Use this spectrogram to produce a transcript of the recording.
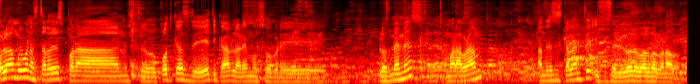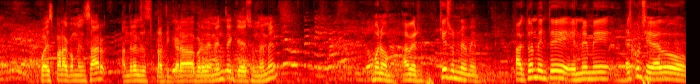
Hola, muy buenas tardes. Para nuestro podcast de ética hablaremos sobre los memes, Omar Abraham, Andrés Escalante y su servidor Eduardo Alvarado. Pues para comenzar, Andrés les platicará brevemente qué es un meme. Bueno, a ver, ¿qué es un meme? Actualmente el meme es considerado,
